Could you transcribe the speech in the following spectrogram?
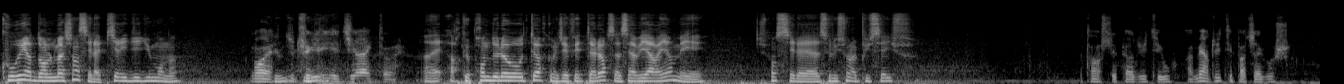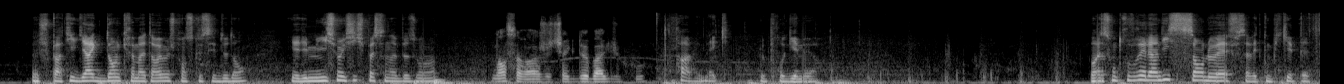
courir dans le machin c'est la pire idée du monde. Hein. Ouais, tu te fais griller direct, ouais. Ouais, alors que prendre de la hauteur comme j'ai fait tout à l'heure ça servait à rien mais je pense que c'est la solution la plus safe. Attends, je t'ai perdu, t'es où? Ah merde, lui, t'es parti à gauche. Je suis parti direct dans le crématorium, je pense que c'est dedans. Il y a des munitions ici, je sais pas si on a besoin. Non, ça va, je avec deux balles, du coup. Ah le mec, le pro gamer. Bon, est-ce qu'on trouverait l'indice sans le F? Ça va être compliqué peut-être.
